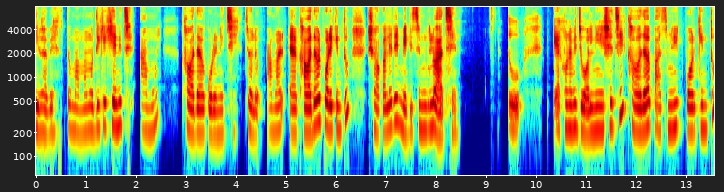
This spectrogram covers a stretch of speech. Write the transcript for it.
এইভাবে। তো মাম্মা মোদিকে খেয়ে নিচ্ছে, আমুই খাওয়া দাওয়া করে নিচ্ছি। চলো, আমার খাওয়া দাওয়ার পরে কিন্তু সকালের এই মেডিসিনগুলো আছে। তো, এখন আমি জল নিয়ে এসেছি। খাওয়া দাওয়া পাঁচ মিনিট পর কিন্তু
